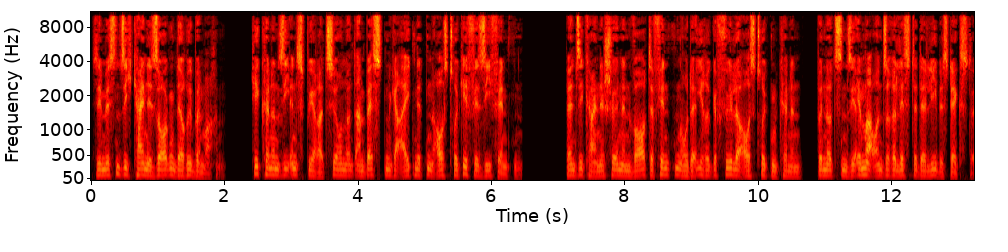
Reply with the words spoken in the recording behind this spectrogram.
Sie müssen sich keine Sorgen darüber machen. Hier können Sie Inspiration und am besten geeigneten Ausdrücke für Sie finden. Wenn Sie keine schönen Worte finden oder Ihre Gefühle ausdrücken können, benutzen Sie immer unsere Liste der Liebestexte.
